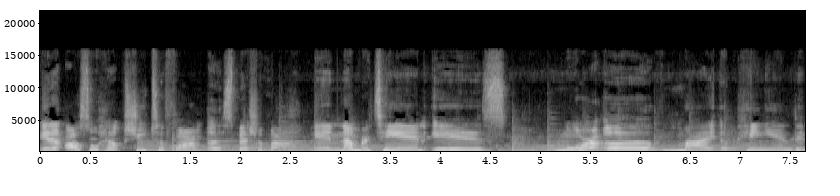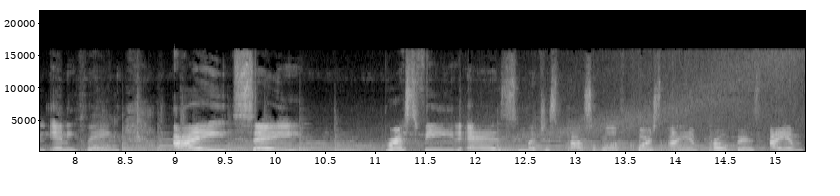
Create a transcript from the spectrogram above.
and it also helps you to form a special bond. And number 10 is more of my opinion than anything. I say breastfeed as much as possible. Of course, I am pro breast. I am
